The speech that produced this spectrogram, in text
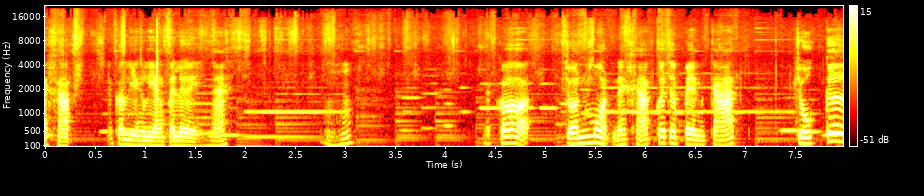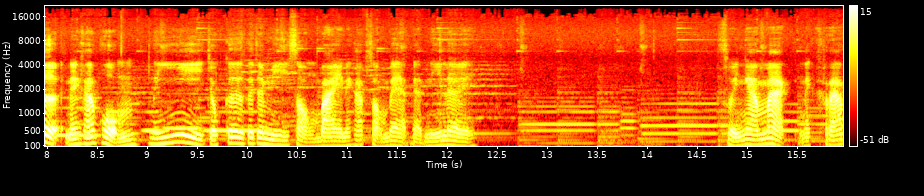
นะครับ แล้วก็เรียงเรียงไปเลยนะแล้วก็จนหมดนะครับก็จะเป็นการ์ดโจ๊กเกอร์นะครับผม นี่โจ๊กเกอร์ก็จะมี 2 ใบนะครับ 2 แบบแบบนี้เลย สวยงามมากนะครับ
